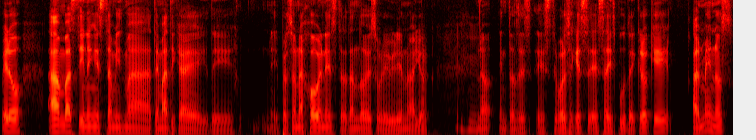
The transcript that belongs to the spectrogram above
pero ambas tienen esta misma temática de, personas jóvenes tratando de sobrevivir en Nueva York, ¿no? Entonces, este por eso que es esa disputa. Y creo que al menos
